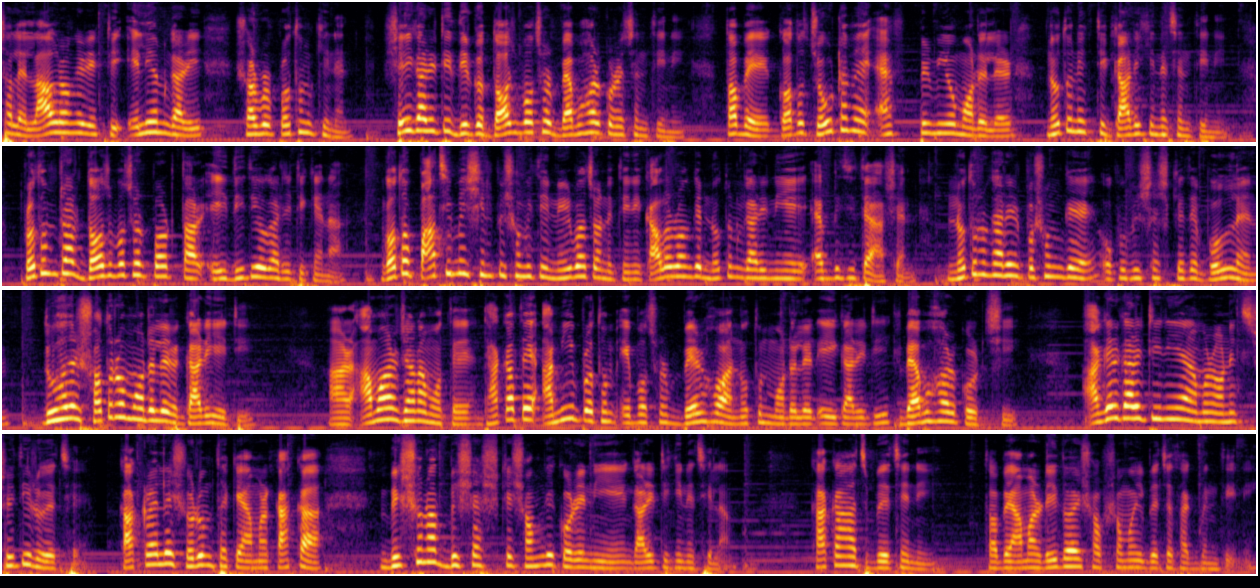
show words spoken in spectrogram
সালে লাল রঙের একটি এলিয়ন গাড়ি সর্বপ্রথম কিনেন। সেই গাড়িটি দীর্ঘ দশ বছর ব্যবহার করেছেন তিনি। তবে গত চৌঠা মে এফ প্রিমিও মডেলের নতুন একটি গাড়ি কিনেছেন তিনি। প্রথমটার দশ বছর পর তার এই দ্বিতীয় গাড়িটি কেনা। গত পাঁচই মে শিল্পী সমিতির নির্বাচনে তিনি কালো রঙের নতুন গাড়ি নিয়ে এফডিসিতে আসেন। নতুন গাড়ির প্রসঙ্গে অপু বিশ্বাস খেতে বললেন দু হাজার সতেরো মডেলের গাড়ি এটি। আর আমার জানা মতে, ঢাকাতে আমি প্রথম এবছর বের হওয়া নতুন মডেলের এই গাড়িটি ব্যবহার করছি। আগের গাড়িটি নিয়ে আমার অনেক স্মৃতি রয়েছে। কাকরাইলের শোরুম থেকে আমার কাকা বিশ্বনাথ বিশ্বাসকে সঙ্গে করে নিয়ে গাড়িটি কিনেছিলাম। কাকা আজ বেঁচে নেই, তবে আমার হৃদয়ে সবসময় বেঁচে থাকবেন তিনি।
